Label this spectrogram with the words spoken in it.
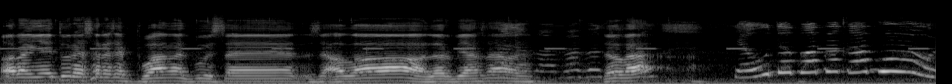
Orangnya itu rese-rese banget buset. Insya Allah luar biasa. Kak. Ya udah papa kabur.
